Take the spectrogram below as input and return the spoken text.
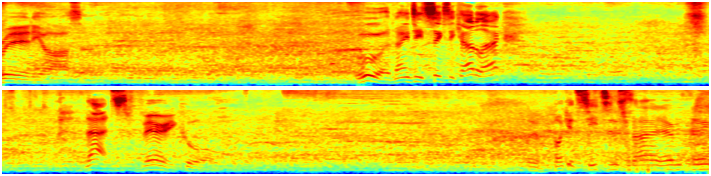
Pretty awesome. Ooh, a 1960 Cadillac. That's very cool. Bucket seats inside, everything.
